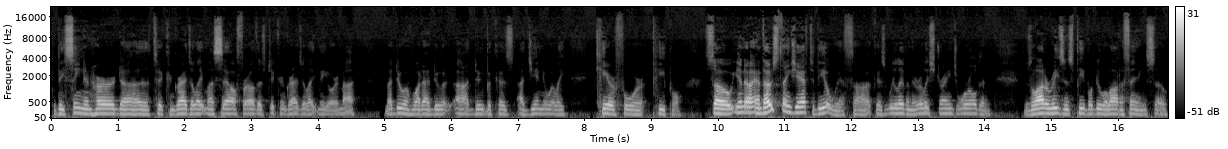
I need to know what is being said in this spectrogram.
to be seen and heard, uh, to congratulate myself or others to congratulate me, or am I am I doing what I do I do because I genuinely care for people? So you know, and those things you have to deal with because uh, we live in a really strange world and. There's a lot of reasons people do a lot of things. So,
